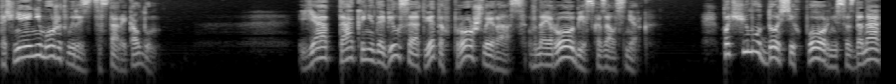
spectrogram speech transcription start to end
Точнее, не может выразиться старый колдун. «Я так и не добился ответа в прошлый раз, в Найроби», — сказал Снерк. «Почему до сих пор не создана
